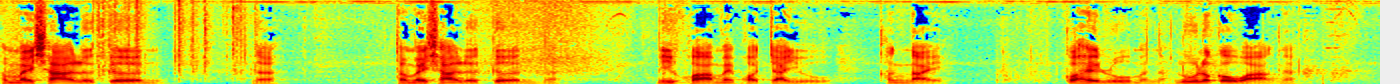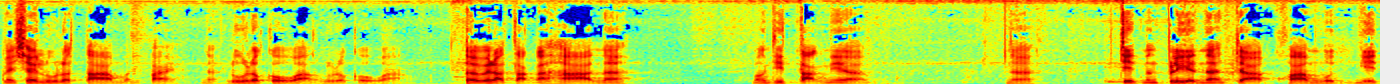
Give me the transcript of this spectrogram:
ทำไมช้าเหลือเกินนะทำไมช้าเหลือเกินนะมีความไม่พอใจอยู่ข้างใน ก็ให้รู้มันนะรู้แล้วก็วางนะไม่ใช่รู้แล้วตามมันไปนะรู้แล้วก็วาง รู้แล้วก็วาง แล้วเวลาตักอาหารนะ บางทีตักเนี่ยนะ จิตมันเปลี่ยนนะจากความหงุดหงิด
